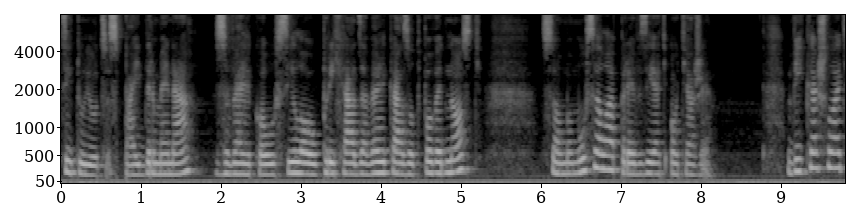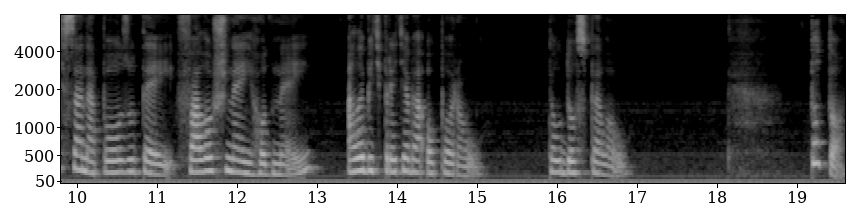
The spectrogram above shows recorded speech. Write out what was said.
Citujúc Spidermana, s veľkou silou prichádza veľká zodpovednosť, som musela prevziať oťaže. Vykašľať sa na pózu tej falošnej hodnej, ale byť pre teba oporou tou dospelou. Toto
